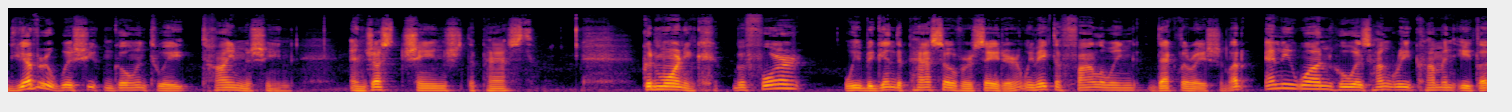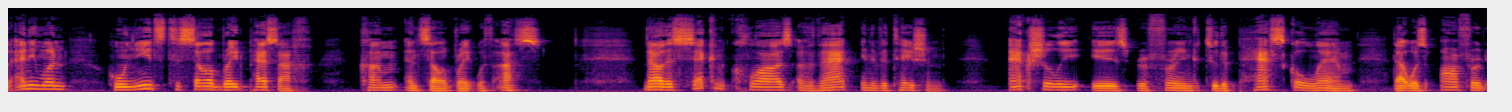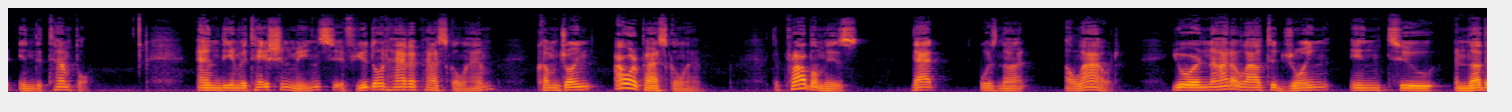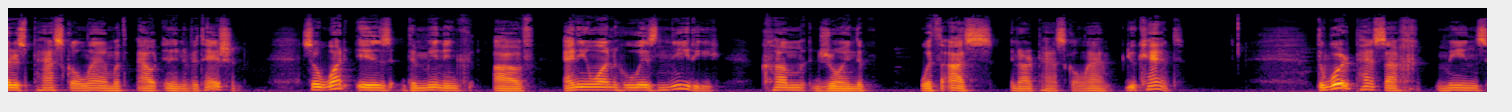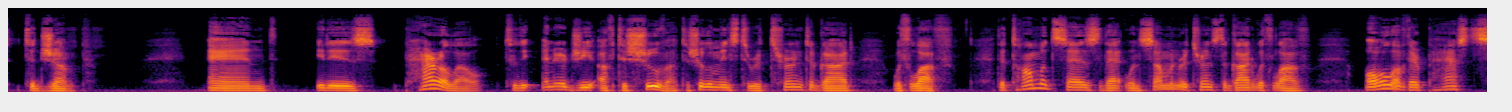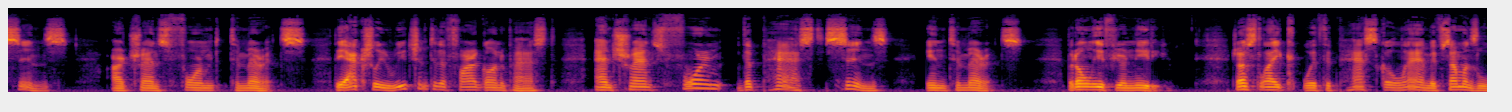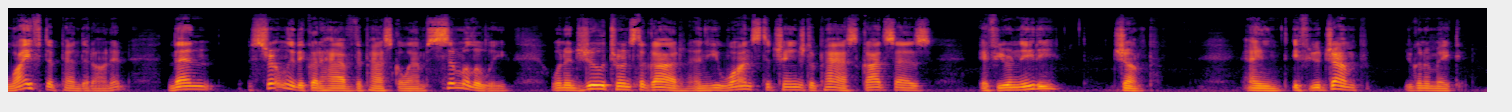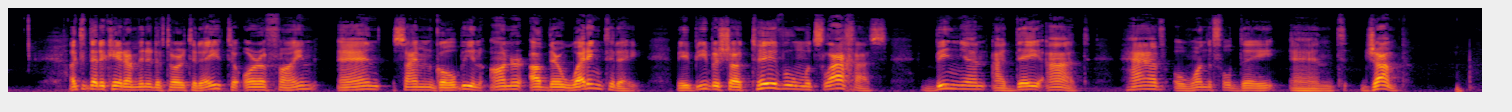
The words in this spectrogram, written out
Do you ever wish you can go into a time machine and just change the past? Good morning. Before we begin the Passover Seder, we make the following declaration. Let anyone who is hungry come and eat. Let anyone who needs to celebrate Pesach come and celebrate with us. Now, the second clause of that invitation actually is referring to the paschal lamb that was offered in the temple. And the invitation means if you don't have a paschal lamb, come join our paschal lamb. The problem is that was not allowed. You are not allowed to join into another's paschal lamb without an invitation. So, what is the meaning of anyone who is needy come join the, with us in our paschal lamb? You can't. The word Pesach means to jump, and it is parallel to the energy of teshuva. Teshuva means to return to God with love. The Talmud says that when someone returns to God with love, all of their past sins are transformed to merits. They actually reach into the far gone past and transform the past sins into merits. But only if you're needy. Just like with the paschal lamb, if someone's life depended on it, then certainly they could have the paschal lamb. Similarly, when a Jew turns to God and he wants to change the past, God says, if you're needy, jump. And if you jump, you're going to make it. I'd like to dedicate our minute of Torah today to Ora Fine and Simon Golby in honor of their wedding today. May be b'shatevu mutzlachas binyan adei ad. Have a wonderful day and jump.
